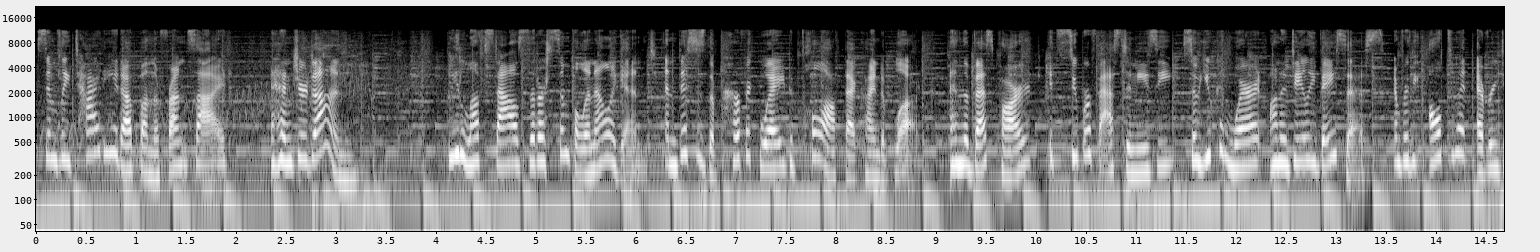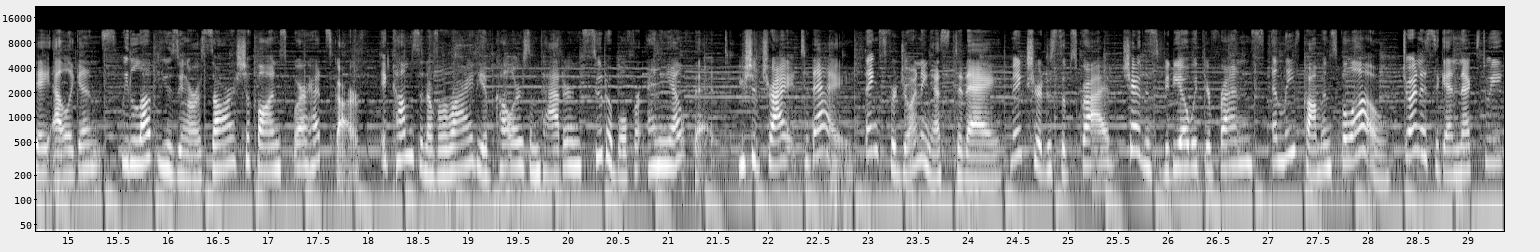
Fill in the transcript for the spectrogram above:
Simply tidy it up on the front side, and you're done! We love styles that are simple and elegant, and this is the perfect way to pull off that kind of look. And the best part? It's super fast and easy, so you can wear it on a daily basis. And for the ultimate everyday elegance, we love using our Czar chiffon square headscarf. It comes in a variety of colors and patterns suitable for any outfit. You should try it today. Thanks for joining us today. Make sure to subscribe, share this video with your friends, and leave comments below. Join us again next week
